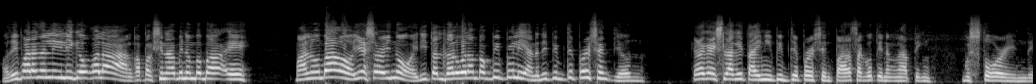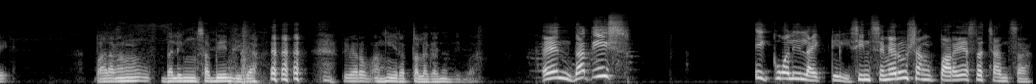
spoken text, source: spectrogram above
O, di para naliligaw ka lang. Kapag sinabi ng babae, mahal mo ba ako? Yes or no? Eh, di tal dalawa lang pagpipilian. Di 50% yun. Kaya guys, lagi timing 50% para sagutin ang ating gusto or hindi. Parang daling sabihin, di ba? Pero ang hirap talaga nun, di ba? And that is equally likely since meron siyang parehas na tsansa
